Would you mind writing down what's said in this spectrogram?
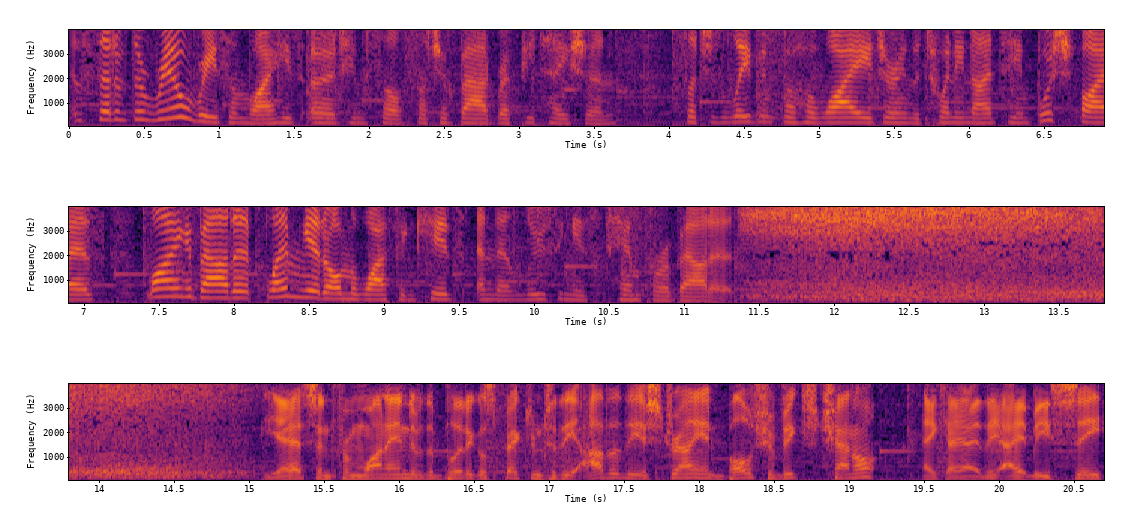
instead of the real reason why he's earned himself such a bad reputation, such as leaving for Hawaii during the 2019 bushfires, lying about it, blaming it on the wife and kids, and then losing his temper about it. Yes, and from one end of the political spectrum to the other, the Australian Bolsheviks channel, aka the ABC,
